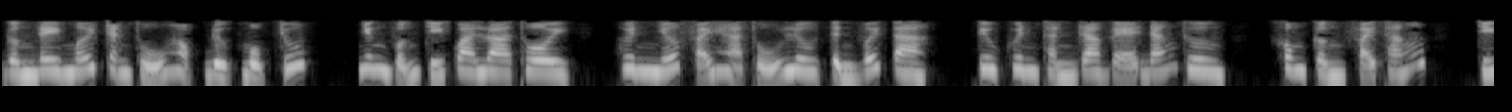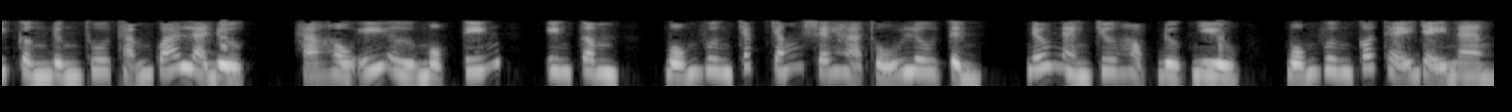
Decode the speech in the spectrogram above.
gần đây mới tranh thủ học được một chút, nhưng vẫn chỉ qua loa thôi, huynh nhớ phải hạ thủ lưu tình với ta, tiêu khuynh thành ra vẻ đáng thương, không cần phải thắng, chỉ cần đừng thua thảm quá là được, hạ hầu ý ừ một tiếng, yên tâm, bổn vương chắc chắn sẽ hạ thủ lưu tình, nếu nàng chưa học được nhiều, bổn vương có thể dạy nàng,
